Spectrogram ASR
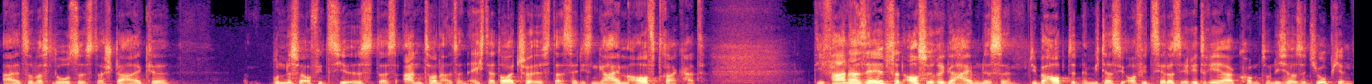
also, was los ist. Dass Stahlke Bundeswehroffizier ist, dass Anton also ein echter Deutscher ist, dass er diesen geheimen Auftrag hat. Die Fana selbst hat auch so ihre Geheimnisse. Die behauptet nämlich, dass sie offiziell aus Eritrea kommt und nicht aus Äthiopien.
